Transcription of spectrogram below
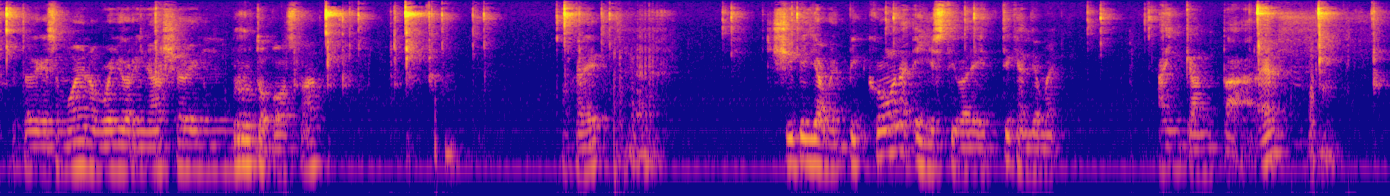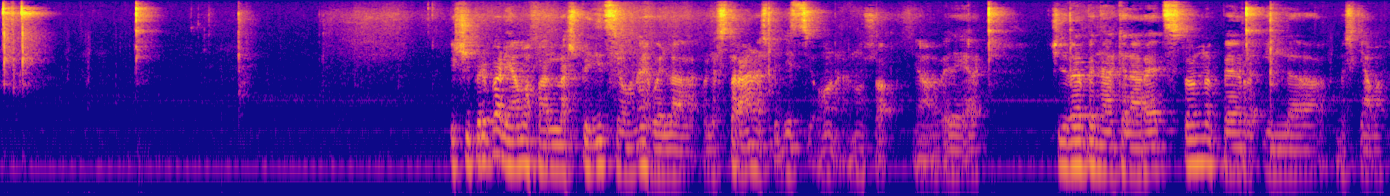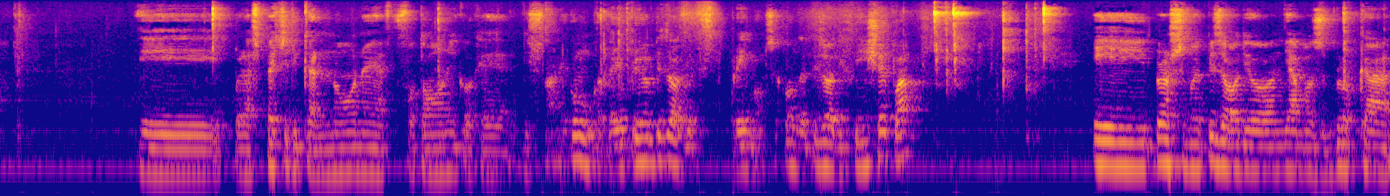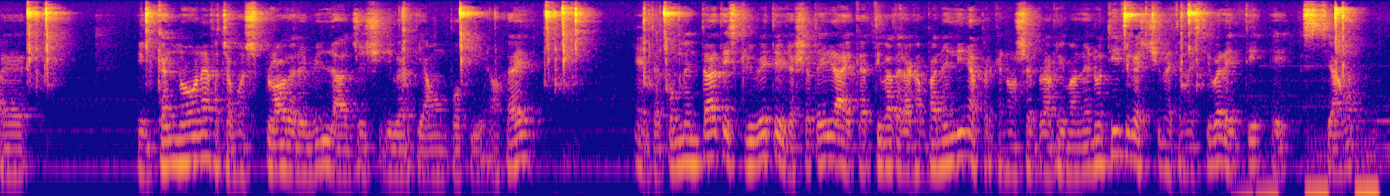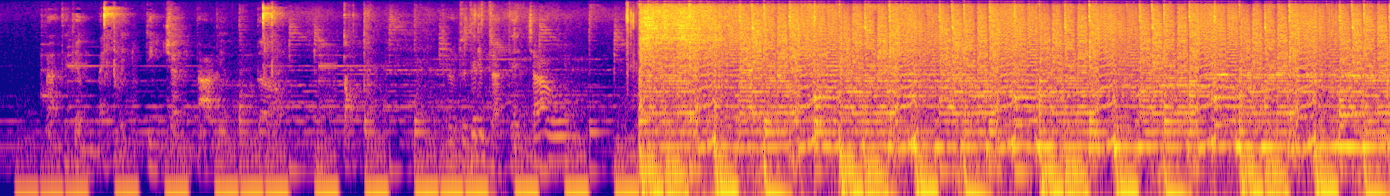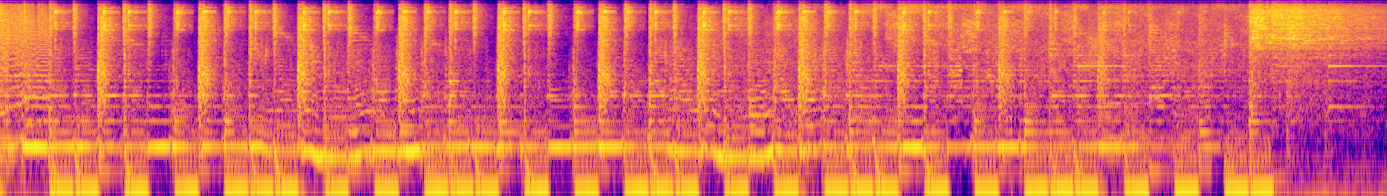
Aspetta che se muoio non voglio rinascere in un brutto posto, eh. Ok. Ci pigliamo il piccone e gli stivaletti che andiamo a incantare. E ci prepariamo a fare la spedizione, quella, quella strana spedizione, non so, andiamo a vedere. Ci dovrebbe anche la redstone per il... come si chiama? e quella specie di cannone fotonico che distane. Comunque per il primo episodio, primo, secondo episodio finisce qua e il prossimo episodio andiamo a sbloccare il cannone, facciamo esplodere il villaggio e ci divertiamo un pochino, ok? Niente, commentate, iscrivetevi, lasciate i like, attivate la campanellina perché non sempre arrivano le notifiche, ci mettiamo i stivaletti e siamo... Guardate che belli, tutti incettati, però top! Non utilizzate, ciao!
